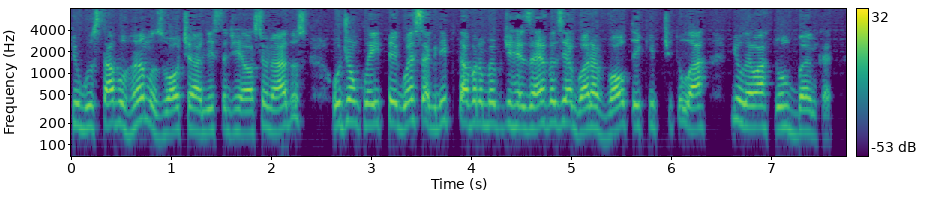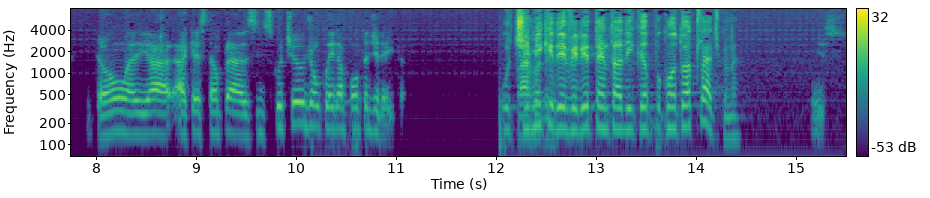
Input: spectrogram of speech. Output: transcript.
que o Gustavo Ramos volte à lista de relacionados. O John Clay pegou essa gripe, estava no banco de reservas e agora volta à equipe titular e o Léo Arthur banca. Então, aí a, a questão para se discutir o John Clay na ponta direita. O time que deveria ter entrado em campo contra o Atlético, né? Isso.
